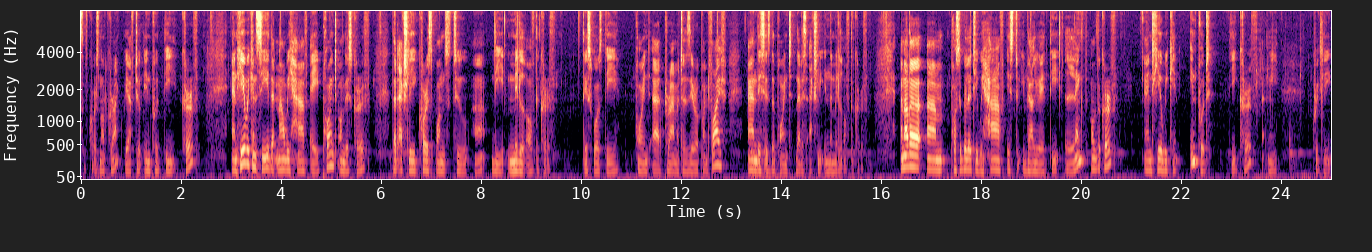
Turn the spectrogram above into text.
that's of course not correct. We have to input the curve. And here we can see that now we have a point on this curve that actually corresponds to uh, the middle of the curve. This was the point at parameter 0.5 and this is the point that is actually in the middle of the curve. Another um, possibility we have is to evaluate the length of the curve and here we can input the curve. Let me quickly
